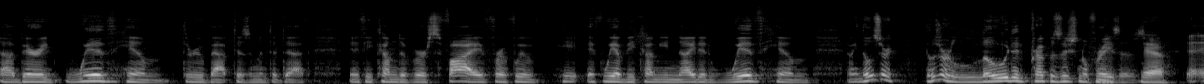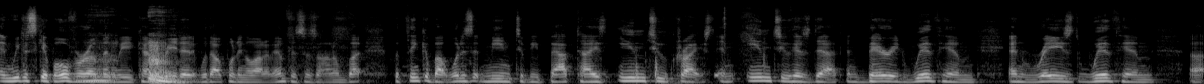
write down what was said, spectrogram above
uh, buried with him through baptism into death. And if you come to verse 5, for if we've he, if we have become united with him. I mean, those are those are loaded prepositional phrases. Yeah. And we just skip over them and we kind of read it without putting a lot of emphasis on them. But but think about what does it mean to be baptized into Christ and into His death and buried with Him and raised with Him. Uh,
